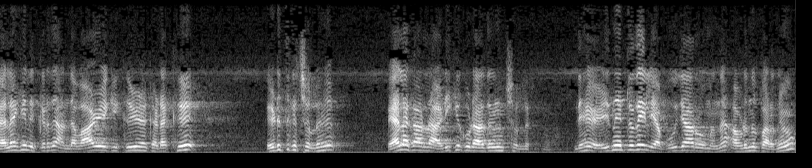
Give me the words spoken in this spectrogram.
விலகி நிக்கிறது அந்த வாழைக்கு கீழே கிடக்கு எடுத்துக்க சொல்லு വേലക്കാരനെ അടിക്കக்கூടാതെന്ന് ചൊല്ല. ഇദ്ദേഹം എഴുന്നേറ്റതേ ഇല്ല പൂജാ റൂമെന്ന് അവിടുന്ന് പറഞ്ഞു.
